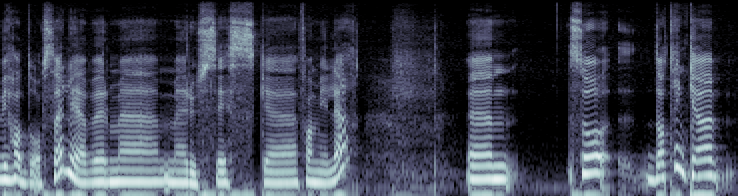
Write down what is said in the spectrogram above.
Vi hadde også elever med, med russisk eh, familie. Um, så da tenker jeg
